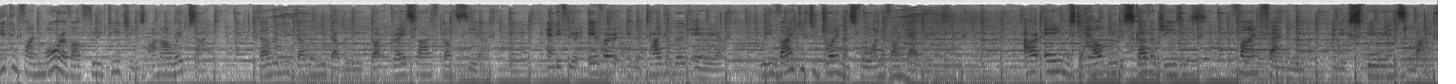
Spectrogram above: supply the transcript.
You can find more of our free teachings on our website www.gracelife.ca. And if you're ever in the Tygerberg area, we invite you to join us for one of our gatherings. Our aim is to help you discover Jesus, find family, and experience life.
